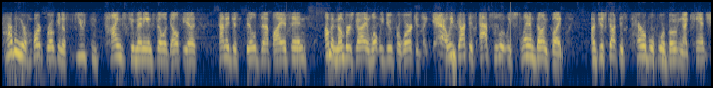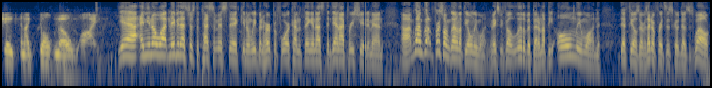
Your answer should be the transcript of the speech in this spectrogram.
having your heart broken a few times too many in Philadelphia kind of just builds that bias in. I'm a numbers guy, and what we do for work is like, yeah, we've got this absolutely slam dunk, but I've just got this terrible foreboding I can't shake, and I don't know why. Yeah, and you know what? Maybe that's just the pessimistic, you know, we've been hurt before kind of thing in us. And Dan, I appreciate it, man. Uh, I'm glad, I'm glad. First of all, I'm glad I'm not the only one. It makes me feel a little bit better. I'm not the only one that feels nervous. I know Francisco does as well.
